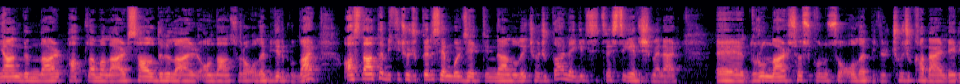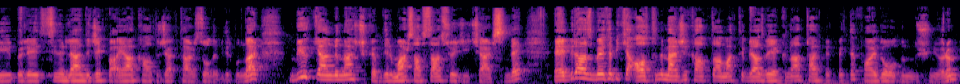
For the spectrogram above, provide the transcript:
yangınlar, patlamalar, saldırılar ondan sonra olabilir bunlar. Aslan tabii ki çocukları sembolize ettiğinden dolayı çocuklarla ilgili stresli gelişmeler, e, durumlar söz konusu olabilir. Çocuk haberleri böyle sinirlendirecek ve ayağa kaldıracak tarzı olabilir bunlar. Büyük yangınlar çıkabilir Mars Aslan süreci içerisinde. E, biraz böyle tabii ki altını mercek altına almakta biraz ve yakından takip etmekte fayda olduğunu düşünüyorum.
